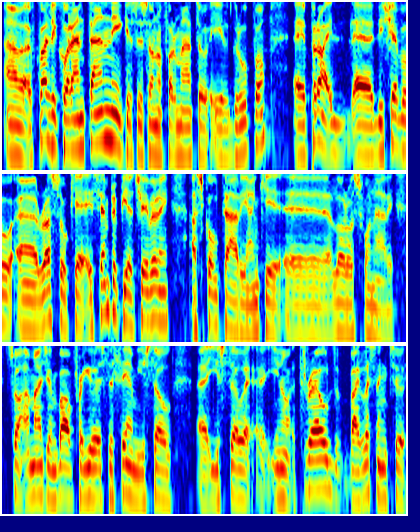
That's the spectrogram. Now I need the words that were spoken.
Ah, quasi 40 anni che si sono formato il gruppo, eh, però eh, dicevo a Russell che è sempre piacevole ascoltare anche eh, loro suonare. So I imagine Bob, for you it's the same. You still, uh, you still, uh, you know, thrilled by listening to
